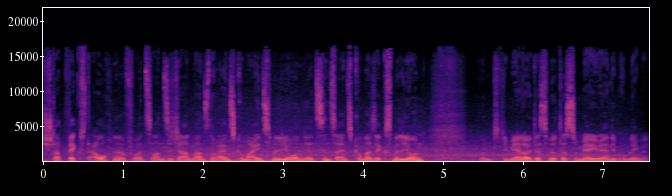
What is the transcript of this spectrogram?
Die Stadt wächst auch. Ne? Vor 20 Jahren waren es noch 1,1 Millionen, jetzt sind es 1,6 Millionen. Und je mehr Leute es wird, desto mehr werden die Probleme.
